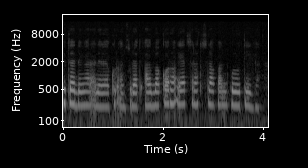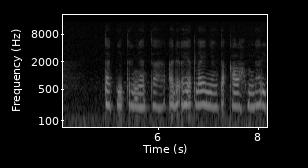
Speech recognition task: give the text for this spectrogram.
kita dengar adalah Quran surat Al-Baqarah ayat 183 tapi ternyata ada ayat lain yang tak kalah menarik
